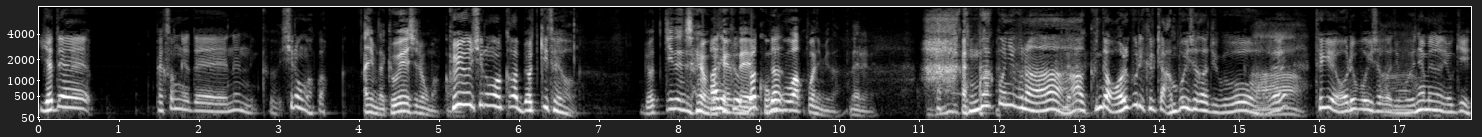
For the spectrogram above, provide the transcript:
예대 백성예대는 그 실용음악과 아닙니다. 교회 실용음악과. 교육 실용음악과가 몇 기세요? 몇 기는 잘 아니, 그 모르겠는데 몇- 공부학번입니다. 네네네. 아 공학번이구나. 네. 아 근데 얼굴이 그렇게 안 보이셔가지고 예? 아, 되게 어려 보이셔가지고 아. 왜냐면은 여기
